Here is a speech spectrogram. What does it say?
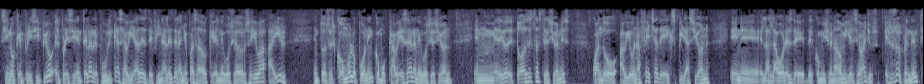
sino que en principio el presidente de la República sabía desde finales del año pasado que el negociador se iba a ir. Entonces, ¿cómo lo ponen como cabeza de la negociación en medio de todas estas tensiones cuando había una fecha de expiración en eh, las labores de- del comisionado Miguel Ceballos? Eso es sorprendente.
